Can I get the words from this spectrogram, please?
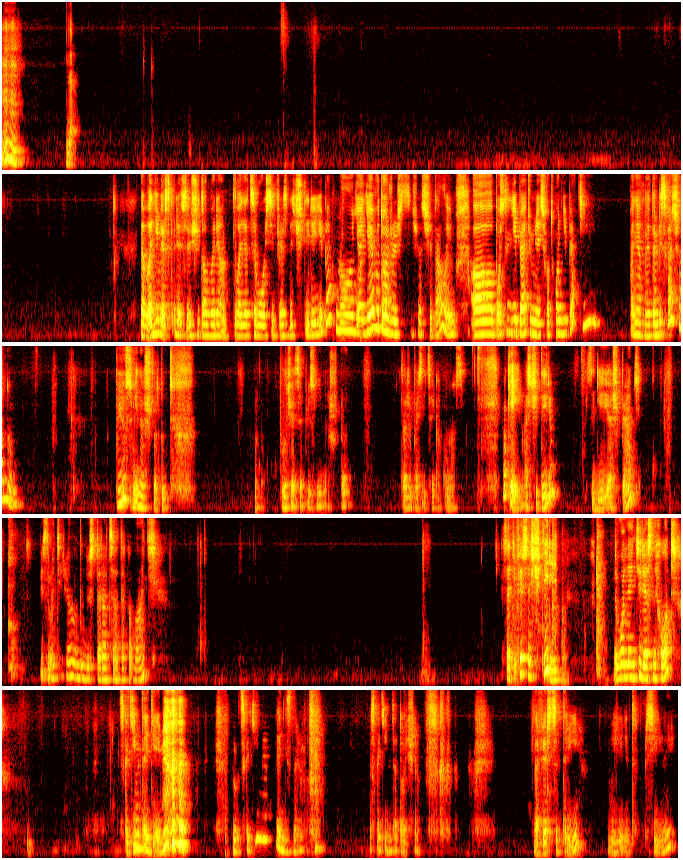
Угу. Да. Да, Владимир, скорее всего, считал вариант ладья c8, ферзь d4, e5, но я, я его тоже сейчас считала. И, а, после e5 у меня есть ход конь d5, и понятно, это без качества, но плюс-минус что тут. Получается плюс-минус что? Та же позиция, как у нас. Окей, h4, с идеей h5. Без материала буду стараться атаковать. Кстати, версия 4. Довольно интересный ход. С какими-то идеями. Вот с какими, я не знаю. С какими-то точно. На версии 3 выглядит сильный.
